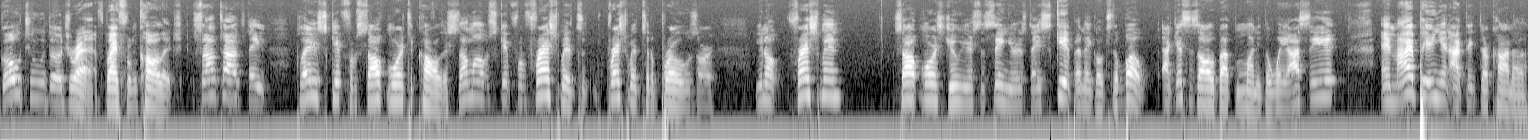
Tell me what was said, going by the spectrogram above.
go to the draft, like from college. Sometimes they Players skip from sophomore to college. Some of them skip from freshman to freshman to the pros, or you know, freshmen, sophomores, juniors, and seniors. They skip and they go to the boat. I guess it's all about the money. The way I see it, in my opinion, I think they're kind of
